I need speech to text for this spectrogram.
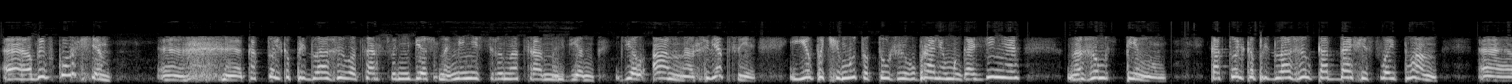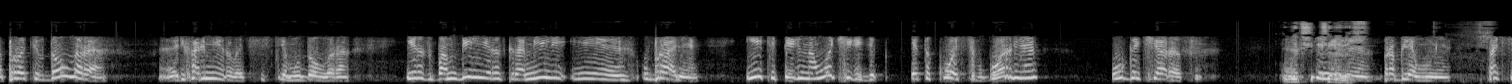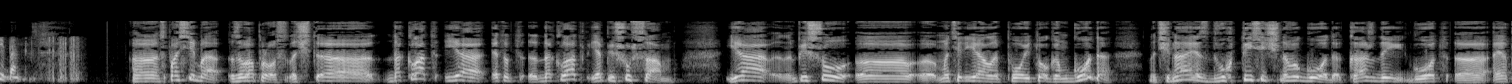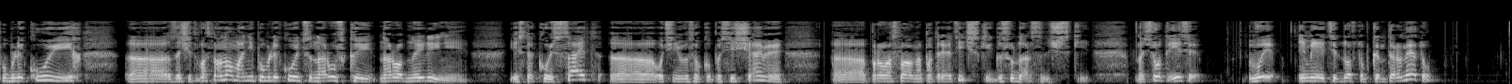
Э, вы в курсе, Э, как только предложила Царство Небесное министр иностранных дел, Анна Швеции, ее почему-то тут же убрали в магазине ножом в спину. Как только предложил Каддафи свой план э, против доллара, реформировать систему доллара, и разбомбили, и разгромили, и убрали. И теперь на очереди это кость в горле Уга Чарес. Уга теми проблемами. Спасибо. Э, спасибо за вопрос. Значит, э, доклад я, этот доклад я пишу сам. Я пишу э, материалы по итогам года, начиная с 2000 года. Каждый год я публикую их. Значит, в основном они публикуются на русской народной линии. Есть такой сайт, очень высокопосещаемый, православно-патриотический, государственнический. Значит, вот если вы имеете доступ к интернету,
